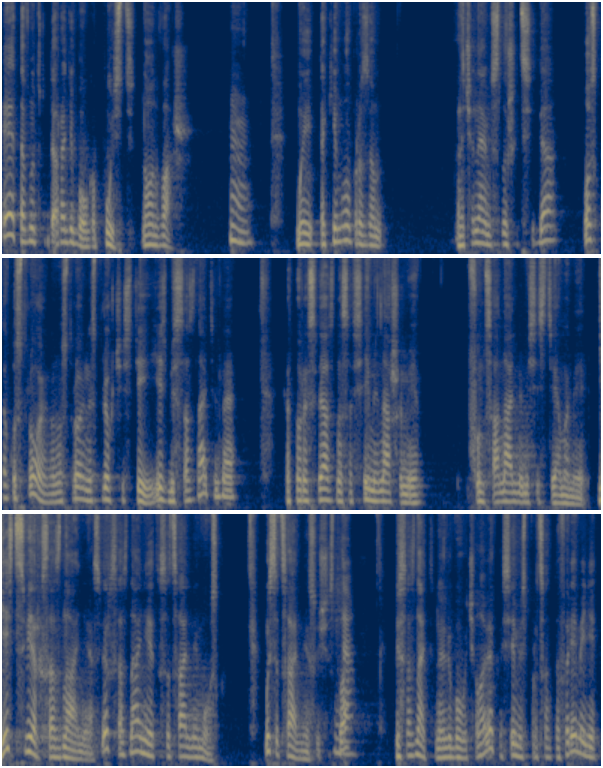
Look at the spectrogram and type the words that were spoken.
Это внутри, да, ради бога, пусть, но он ваш. Mm. Мы таким образом начинаем слышать себя. Мозг так устроен, он устроен из трех частей. Есть бессознательное, которое связано со всеми нашими функциональными системами. Есть сверхсознание. Сверхсознание — это социальный мозг. Мы социальные существа. Да. Бессознательное любого человека 70% времени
